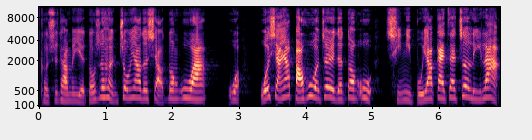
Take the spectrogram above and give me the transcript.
可是它们也都是很重要的小动物啊！我。”我想要保护我这里的动物，请你不要盖在这里啦！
